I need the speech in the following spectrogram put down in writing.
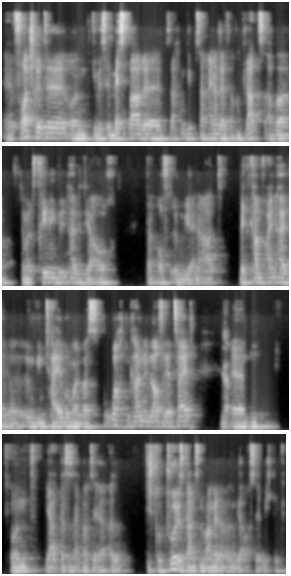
äh, Fortschritte und gewisse messbare Sachen gibt es dann einerseits auf dem Platz, aber das Training beinhaltet ja auch dann oft irgendwie eine Art Wettkampfeinheit oder irgendwie ein Teil, wo man was beobachten kann im Laufe der Zeit. Ja. Ähm, und ja, das ist einfach sehr, also die Struktur des Ganzen war mir dann irgendwie auch sehr wichtig.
